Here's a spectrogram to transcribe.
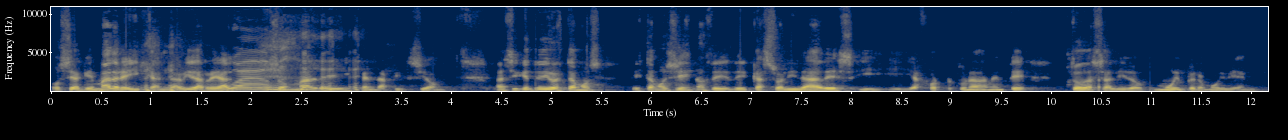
O sea que madre e hija en la vida real son madre e hija en la ficción. Así que te digo, estamos, estamos llenos de, casualidades y afortunadamente todo ha salido muy, pero muy bien.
